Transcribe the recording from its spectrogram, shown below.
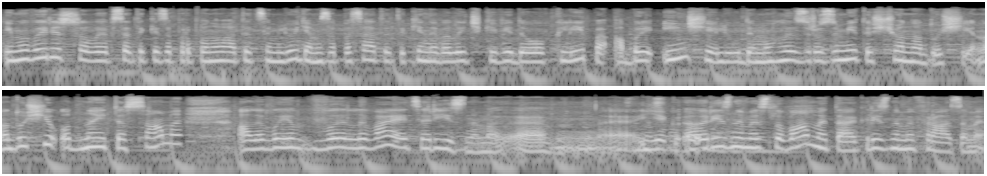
І ми вирішили все-таки запропонувати цим людям записати такі невеличкі відеокліпи, аби інші люди могли зрозуміти, що на душі. На душі одне й те саме, але ви- виливається різними, е, е, Різними як, словами. різними словами, так, різними фразами.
